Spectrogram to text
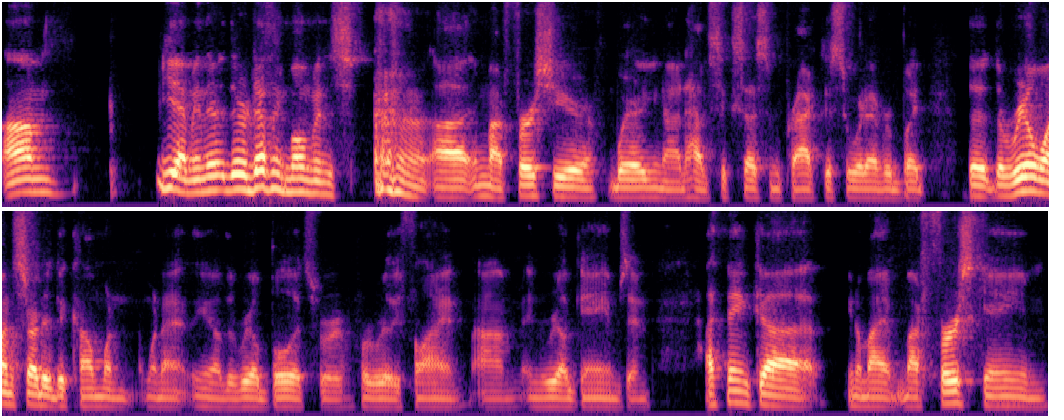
Um, yeah, I mean, there, there were definitely moments uh, in my first year where you know I'd have success in practice or whatever, but the, the real one started to come when when I you know the real bullets were were really flying um, in real games, and I think uh, you know my my first game,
